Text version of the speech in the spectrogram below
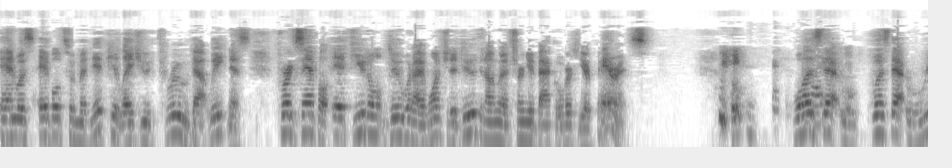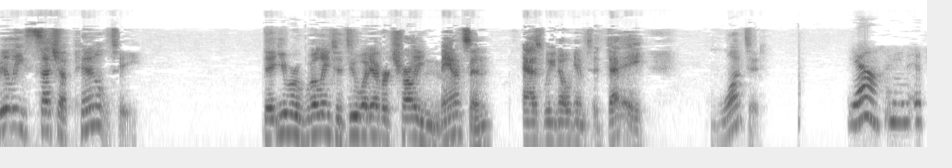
and was able to manipulate you through that weakness. For example, if you don't do what I want you to do, then I'm going to turn you back over to your parents. was that was that really such a penalty? that you were willing to do whatever Charlie Manson, as we know him today, wanted. Yeah, I mean it's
